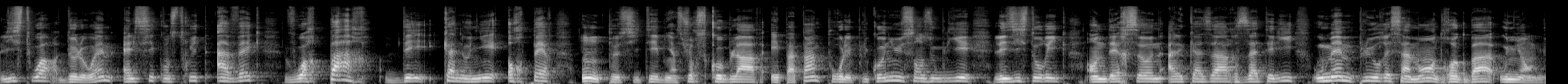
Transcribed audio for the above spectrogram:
l'histoire de l'OM, elle s'est construite avec, voire par des canonniers hors pair. On peut citer bien sûr Scoblar et Papin pour les plus connus, sans oublier les historiques Anderson, Alcazar, Zatelli ou même plus récemment Drogba ou Nyang.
